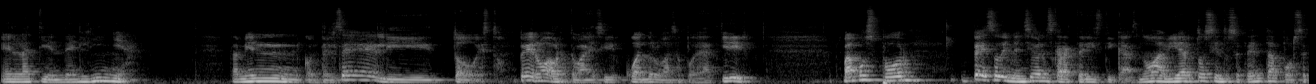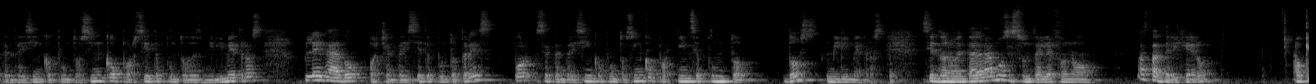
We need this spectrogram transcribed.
en la tienda en línea. También con Telcel y todo esto. Pero ahora te voy a decir cuándo lo vas a poder adquirir. Vamos por Peso, dimensiones, características, ¿no? Abierto 170 por 75.5 por 7.2 milímetros, plegado 87.3 por 75.5 por 15.2 milímetros. 190 gramos, es un teléfono bastante ligero. Ok,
